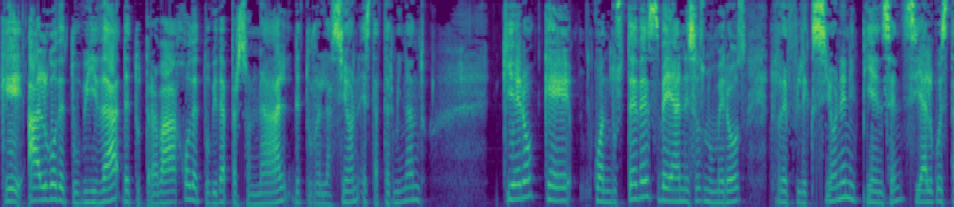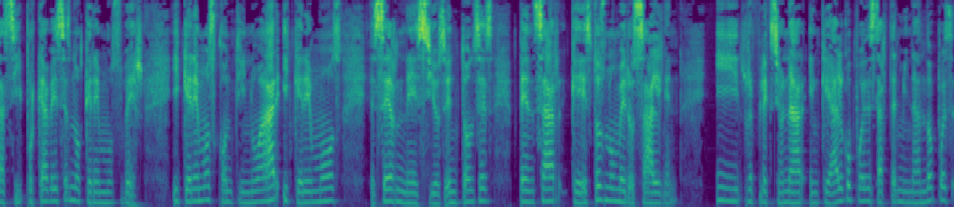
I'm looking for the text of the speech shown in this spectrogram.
que algo de tu vida, de tu trabajo, de tu vida personal, de tu relación está terminando quiero que cuando ustedes vean esos números, reflexionen y piensen si algo está así, porque a veces no queremos ver y queremos continuar y queremos ser necios. Entonces, pensar que estos números salgan y reflexionar en que algo puede estar terminando, pues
